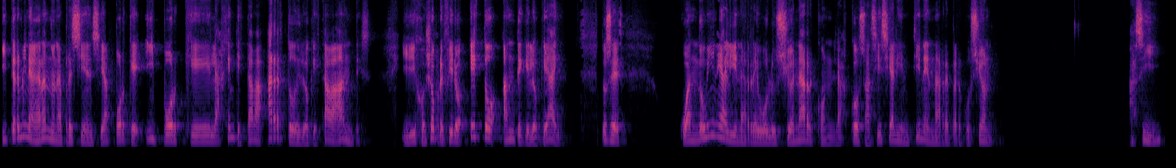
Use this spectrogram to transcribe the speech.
Y termina ganando una presidencia porque y porque la gente estaba harto de lo que estaba antes y dijo, yo prefiero esto antes que lo que hay. Entonces, cuando viene alguien a revolucionar con las cosas y si alguien tiene una repercusión así,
